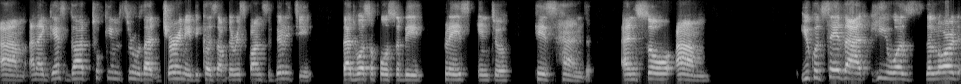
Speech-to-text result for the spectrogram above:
um, and I guess God took him through that journey because of the responsibility that was supposed to be placed into his hand. And so um, you could say that he was, the Lord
